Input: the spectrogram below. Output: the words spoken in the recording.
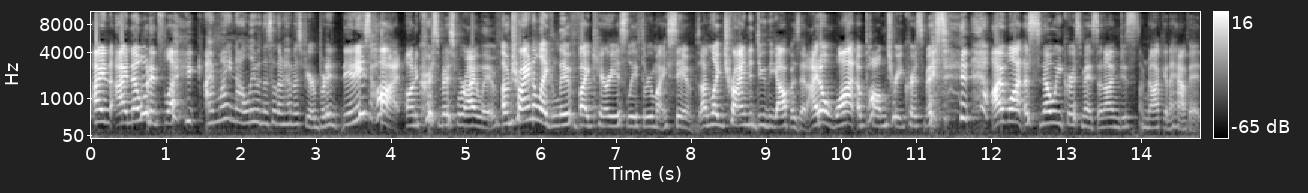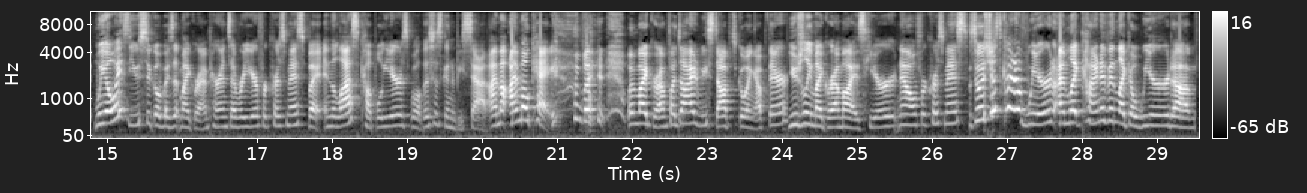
I, I know what it's like. I might not live in the Southern Hemisphere, but it, it is hot on Christmas where I live. I'm trying to like live vicariously through my Sims. I'm like trying to do the opposite. I don't want a palm tree Christmas. I want a snowy Christmas and I'm just, I'm not gonna have it. We always used to go visit my grandparents every year for Christmas, but in the last couple years, well, this is gonna be sad. I'm, I'm okay, but when my grandpa died, we stopped going up there. Usually my grandma is here now for Christmas. So it's just kind of weird. I'm like kind of in like a weird, um,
